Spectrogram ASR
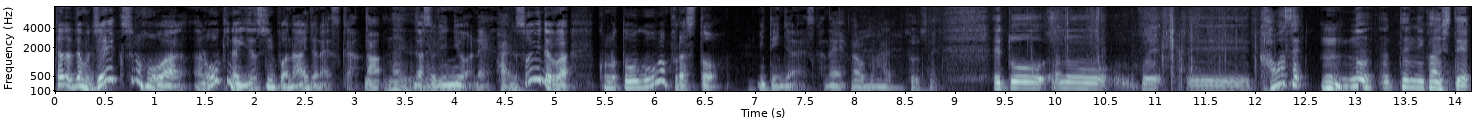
ただでも JX の方は、あの、大きな技術進歩はないじゃないですか。あ、ないですね。ガソリンにはね。はいそういう意味では、この統合はプラスと見ていいんじゃないですかね。なるほど、はい、そうですね。えっと、あの、これ、えー、為替の点に関して、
